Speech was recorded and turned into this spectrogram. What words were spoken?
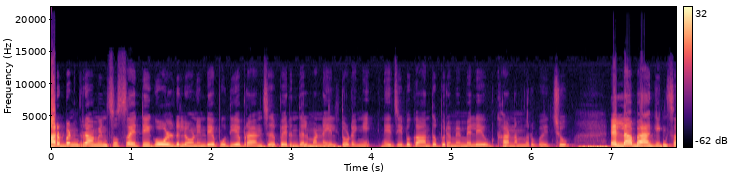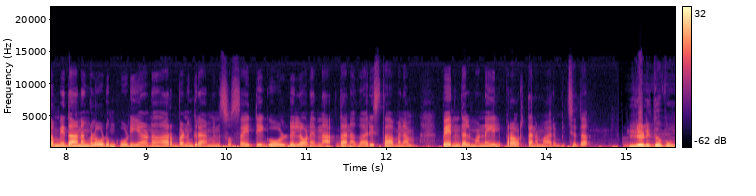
അർബൻ ഗ്രാമീൺ സൊസൈറ്റി ഗോൾഡ് ലോണിന്റെ പുതിയ ബ്രാഞ്ച് പെരിന്തൽമണ്ണയിൽ തുടങ്ങി. Najeeb Kanthapuram M L A ഉദ്ഘാടനം നിർവഹിച്ചു. എല്ലാ ബാങ്കിംഗ് സംവിധാനങ്ങളോടും കൂടിയാണ് urban Grameen society gold loan എന്ന ധനകാര്യ സ്ഥാപനം പെരിന്തൽമണ്ണയിൽ പ്രവർത്തനം ആരംഭിച്ചത്. ലളിതവും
